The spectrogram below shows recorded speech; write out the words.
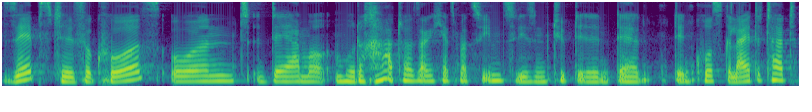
Selbsthilfekurs und der Moderator, sage ich jetzt mal zu ihm, zu diesem Typ, der, der den Kurs geleitet hat,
